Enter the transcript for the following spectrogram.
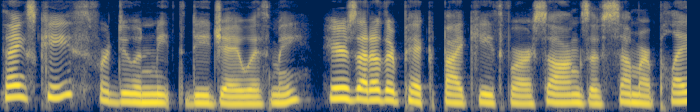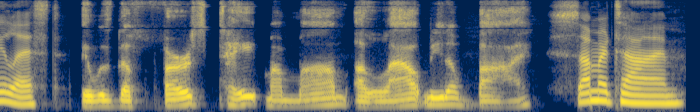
Thanks Keith for doing Meet the DJ with me. Here's that other pick by Keith for our Songs of Summer playlist. It was the first tape my mom allowed me to buy. Summertime.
